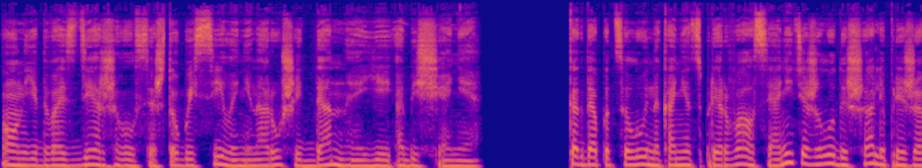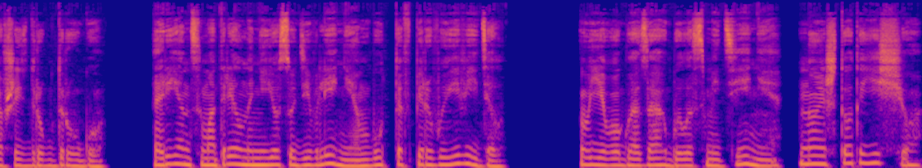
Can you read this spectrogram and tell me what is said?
Он едва сдерживался, чтобы силой не нарушить данное ей обещание. Когда поцелуй наконец прервался, они тяжело дышали, прижавшись друг к другу. Риан смотрел на нее с удивлением, будто впервые видел. В его глазах было смятение, но и что-то еще.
